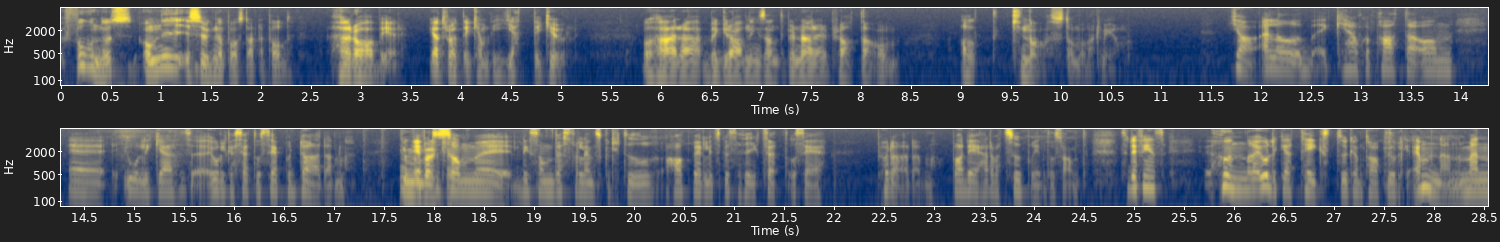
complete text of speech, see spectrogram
Fonus, om ni är sugna på att starta podd, hör av er. Jag tror att det kan bli jättekul att höra begravningsentreprenörer prata om allt knas de har varit med om. Ja, eller kanske prata om eh, olika, olika sätt att se på döden. Ja. Eftersom eh, liksom västerländsk kultur har ett väldigt specifikt sätt att se på döden. Bara det hade varit superintressant. Så det finns hundra olika takes du kan ta på olika ämnen. Men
